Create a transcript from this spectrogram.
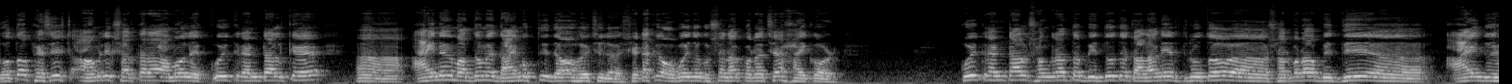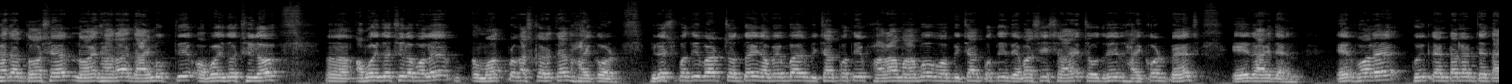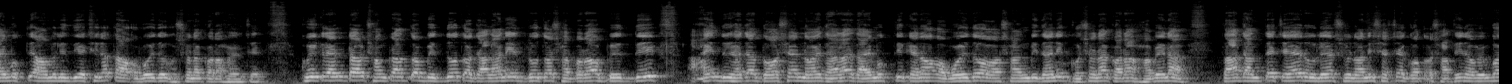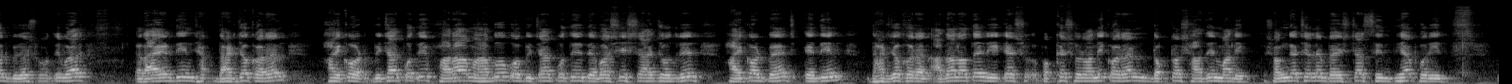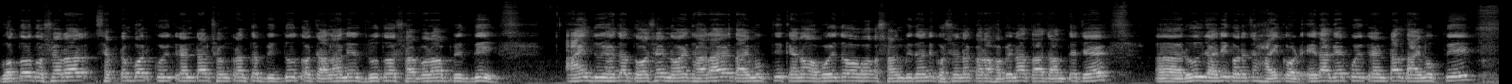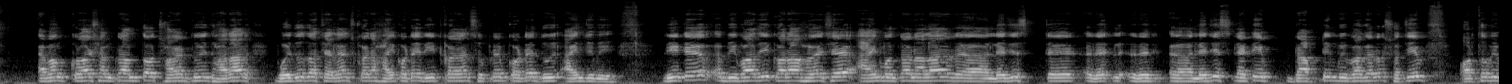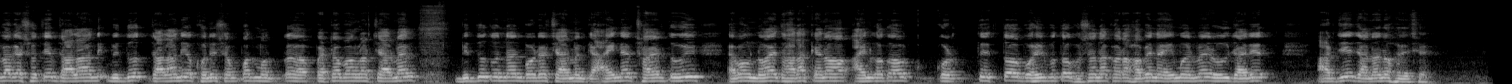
গত ফ্যাসিস্ট আওয়ামী লীগ সরকারের আমলে কুইক রেন্টালকে আইনের মাধ্যমে দায় মুক্তি দেওয়া হয়েছিল, সেটাকে অবৈধ ঘোষণা করেছে হাইকোর্ট। কুইক রেন্টাল সংক্রান্ত বিদ্যুৎ ও জ্বালানির দ্রুত সরবরাহ বৃদ্ধি আইন দুই হাজার দশের নয় ধারায় দায়মুক্তি অবৈধ ছিল অবৈধ ছিল বলে মত প্রকাশ করেছেন হাইকোর্ট। বৃহস্পতিবার চোদ্দই নভেম্বর বিচারপতি ফারা মাহবুব ও বিচারপতি দেবাশিস রায় চৌধুরীর হাইকোর্ট বেঞ্চ এই রায় দেন। এর ফলে কুইক রেন্টালের যে দায়মুক্তি আওয়ামী লীগ দিয়েছিল, তা অবৈধ ঘোষণা করা হয়েছে। কুইক রেন্টাল সংক্রান্ত বিদ্যুৎ ও জ্বালানির দ্রুত সরবরাহ বৃদ্ধি আইন দুই হাজার দশের নয় ধারায় দায়মুক্তি কেন অবৈধ ও সাংবিধানিক ঘোষণা করা হবে না, তা জানতে চেয়ে রুলের শুনানি শেষে গত সাতই নভেম্বর বৃহস্পতিবার রায়ের দিন ধার্য করেন হাইকোর্ট। বিচারপতি ফারা মাহবুব ও বিচারপতি দেবাশিস রায়চৌধুরীর হাইকোর্ট বেঞ্চ এদিন ধার্য করেন। আদালতে রিটের পক্ষে শুনানি করেন ডক্টর স্বাধীন মালিক। সঙ্গে ছিলেন ব্যারিস্টার সিন্ধিয়া ফরিদ। গত দোসরা সেপ্টেম্বর কুইক রেন্টাল সংক্রান্ত বিদ্যুৎ ও জ্বালানির দ্রুত সরবরাহ বৃদ্ধি আইন দুই হাজার দশের নয় ধারায় দায়মুক্তি কেন অবৈধ ও সাংবিধানিক ঘোষণা করা হবে না তা জানতে চেয়ে রুল জারি করেছে হাইকোর্ট। এর আগে কুইক রেন্টাল দায়মুক্তি এবং ক্রয় সংক্রান্ত ছয়ের দুই ধারার বৈধতা চ্যালেঞ্জ করে হাইকোর্টে রিট করেন সুপ্রিম কোর্টের দুই আইনজীবী। রিটে বিবাদী করা হয়েছে আইন মন্ত্রণালয়ের লেজিসলেটিভ ড্রাফটিং বিভাগের সচিব, অর্থ বিভাগের সচিব, জ্বালানি, বিদ্যুৎ, জ্বালানি ও খনিজ সম্পদ মন্ত্র পেট্রো বাংলার চেয়ারম্যান বিদ্যুৎ উন্নয়ন বোর্ডের চেয়ারম্যানকে আইনের ছয়ের দুই এবং নয় ধারা কেন আইনগত কর্তৃত্ব বহির্ভূত ঘোষণা করা হবে না এই মর্মে রুল জারির আর্জি জানানো হয়েছে।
